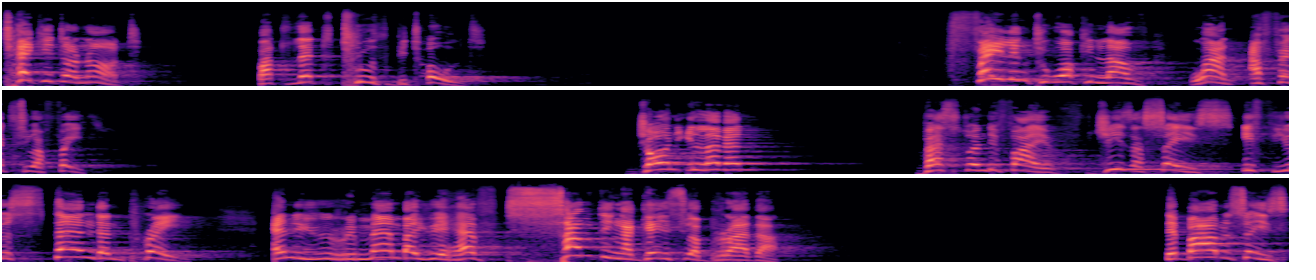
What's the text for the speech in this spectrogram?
Take it or not, but let truth be told. Failing to walk in love, one, affects your faith. John 11, verse 25, Jesus says, If you stand and pray, and you remember you have something against your brother, the Bible says,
